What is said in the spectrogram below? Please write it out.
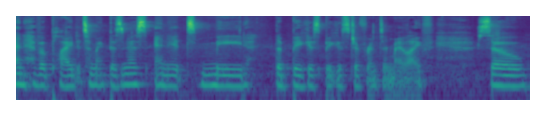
and have applied it to my business, and it's made the biggest, biggest difference in my life. So,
